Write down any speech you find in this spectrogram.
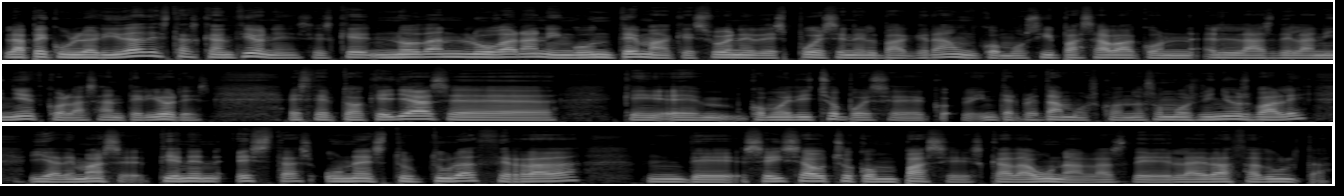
La peculiaridad de estas canciones es que no dan lugar a ningún tema que suene después en el background, como sí pasaba con las de la niñez, con las anteriores, excepto aquellas eh, que, em, como he dicho, pues eh, interpretamos cuando somos niños, ¿vale? Y además eh, tienen estas una estructura cerrada de 6 a 8 compases cada una, las de la edad adulta,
